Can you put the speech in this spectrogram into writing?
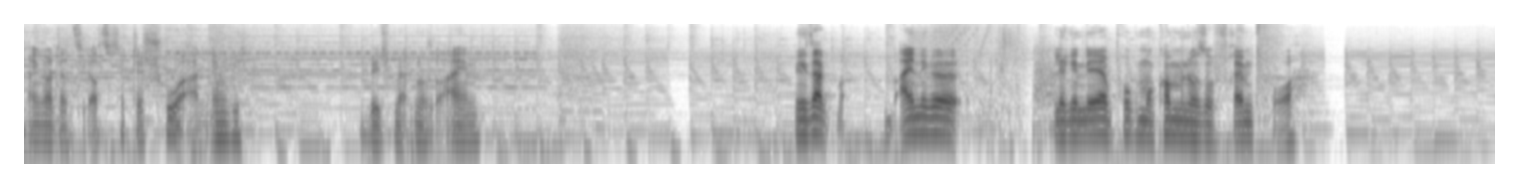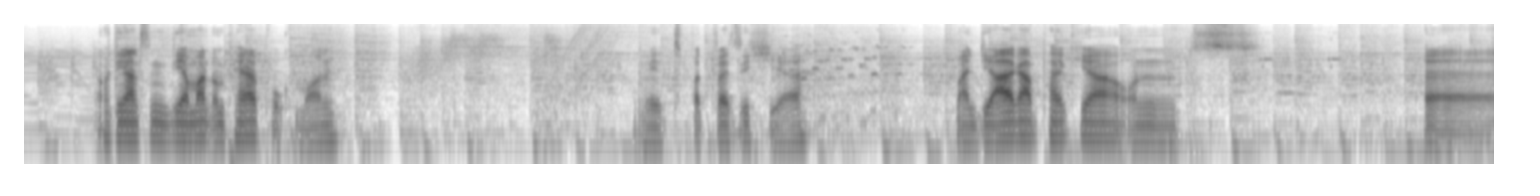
mein gott das sieht aus der schuhe an. Irgendwie will ich mir nur so ein. Wie gesagt einige legendäre pokémon kommen nur so fremd vor auch die ganzen diamant und perl pokémon mit was weiß ich hier mein dialga palkia und äh,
